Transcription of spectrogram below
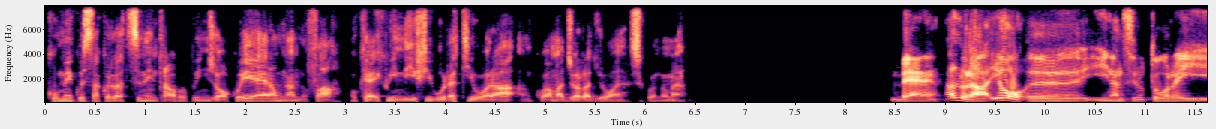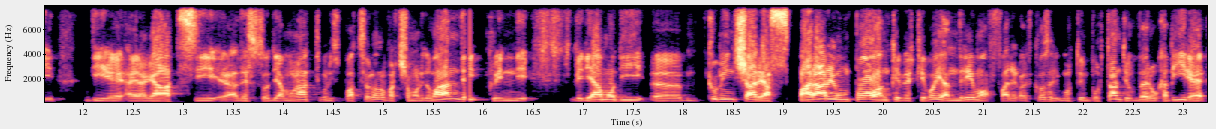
come questa correlazione entrava proprio in gioco e era un anno fa ok? Quindi figurati ora ancora maggior ragione secondo me Bene, allora io eh, innanzitutto vorrei dire ai ragazzi, eh, adesso diamo un attimo di spazio a loro, facciamo le domande, quindi vediamo di eh, cominciare a sparare un po', anche perché poi andremo a fare qualcosa di molto importante, ovvero capire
